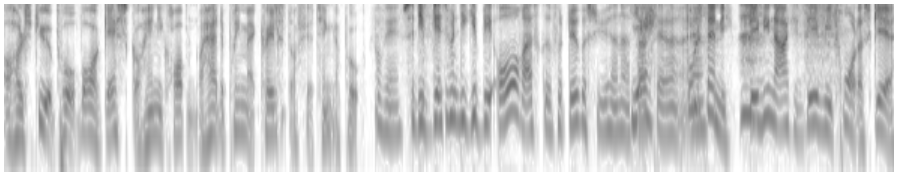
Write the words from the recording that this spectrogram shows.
at holde styr på, hvor gas går hen i kroppen. Og her er det primært kvælstof, jeg tænker på. Okay, så de, bliver simpelthen, de kan blive overrasket for dykkersyge, han har ja, sagt? Eller? fuldstændig. Ja. Det er lige nøjagtigt det, vi tror, der sker.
